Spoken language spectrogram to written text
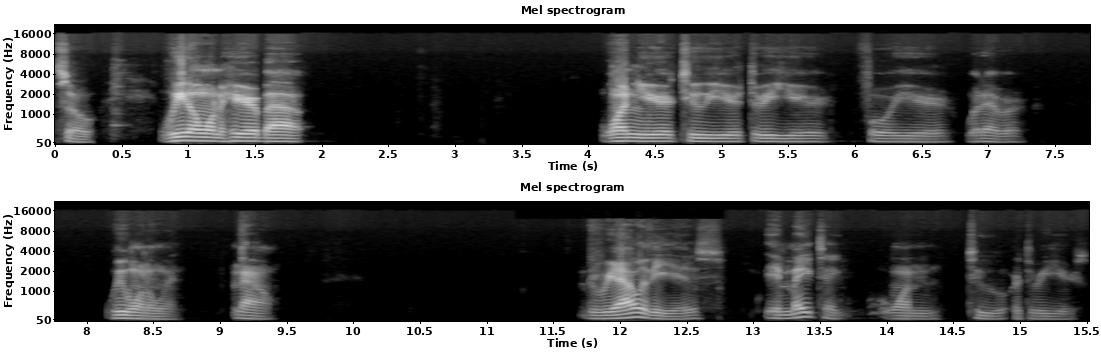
So we don't want to hear about one year, two year, three year, four year, whatever. We want to win. Now, the reality is it may take one, two, or three years,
